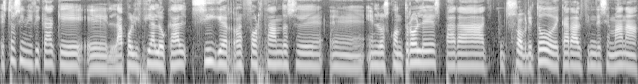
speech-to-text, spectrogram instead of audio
¿esto significa que eh, la policía local sigue reforzándose eh, en los controles para, sobre todo de cara al fin de semana,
